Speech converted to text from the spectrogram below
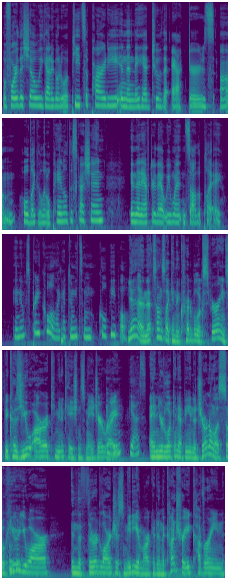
before the show we got to go to a pizza party and then they had two of the actors um, hold like a little panel discussion and then after that we went and saw the play and it was pretty cool. I got to meet some cool people. Yeah, and that sounds like an incredible experience because you are a communications major, mm-hmm. right? Mm-hmm. Yes. And you're looking at being a journalist. So here mm-hmm. you are in the third largest media market in the country covering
